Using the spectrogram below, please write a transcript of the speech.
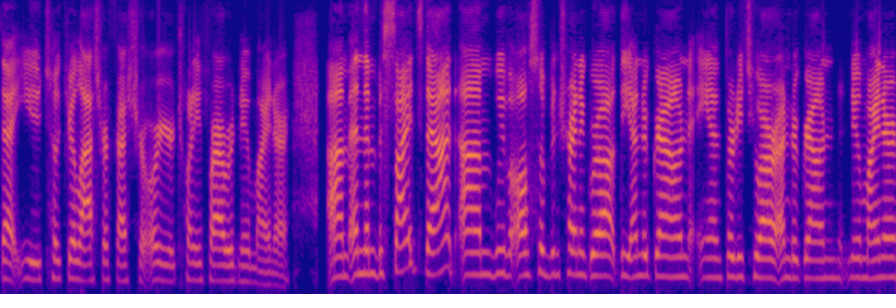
that you took your last refresher or your 24-hour new miner. Um, and then besides that, we've also been trying to grow out the underground and 32 hour underground new miner.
